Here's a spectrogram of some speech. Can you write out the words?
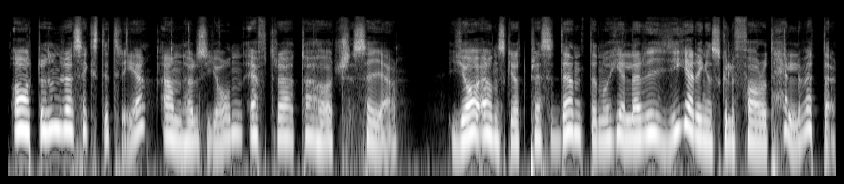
1863 anhölls John efter att ha hörts säga Jag önskar att presidenten och hela regeringen skulle fara åt helvete.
